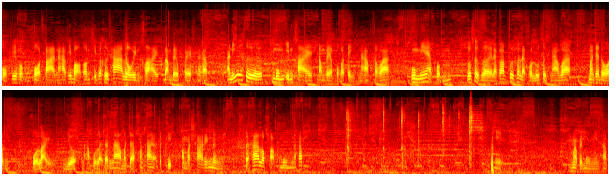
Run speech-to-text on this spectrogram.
อกที่ผมโปรดปรานนะครับ ที่บอกต้นคลิปก็คือท่า low incline dumbbell press นะครับ อันนี้ก็คือมุม incline dumbbell ปกตินะครับ แต่ว่ามุมนี้เนี่ยผมรู้สึกเลยแล้วก็เพื่อนๆหลายคนรู้สึกนะว่ามันจะโดนหัวไหล่เยอะนะครับหัวไหล่ด้านหน้ามันจะค่อนข้างอาจจะผิดธรรมชาตินิดนึงแต่ถ้าเราปรับมุมนะครับ นี่มาเป็นมุมนี้นะครับ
